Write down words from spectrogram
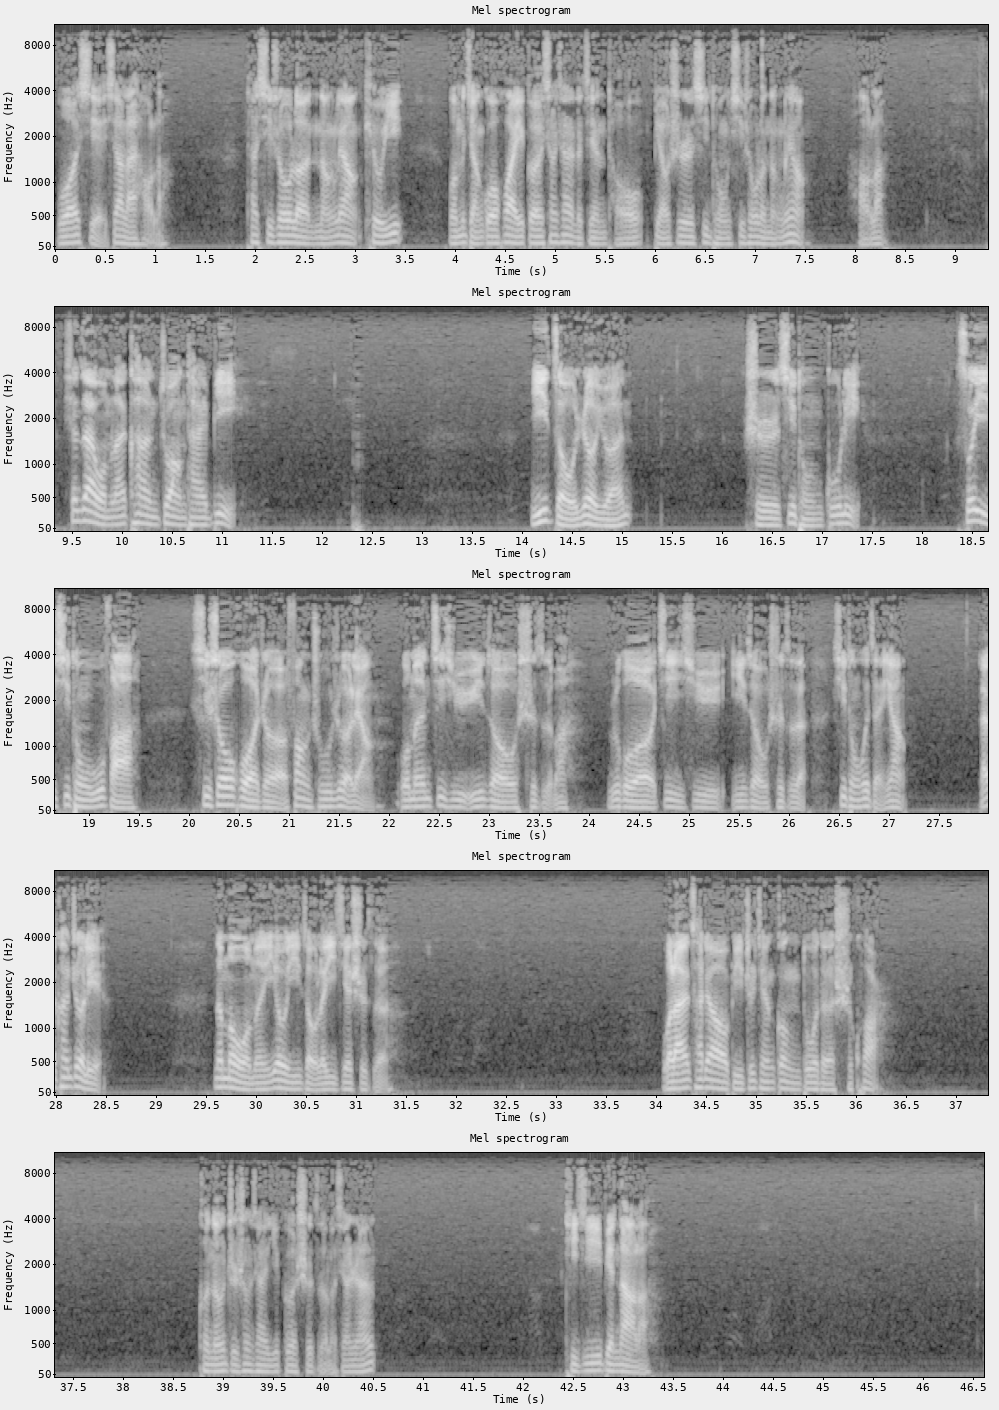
我写下来好了，他吸收了能量 Q 一。我们讲过，画一个向下的箭头，表示系统吸收了能量。好了，现在我们来看状态 B，移走热源，使系统孤立，所以系统无法吸收或者放出热量。我们继续移走石子吧。如果继续移走石子，系统会怎样？来看这里，那么我们又移走了一些石子。我来擦掉比之前更多的石块，可能只剩下一个石子了。显然，体积变大了，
